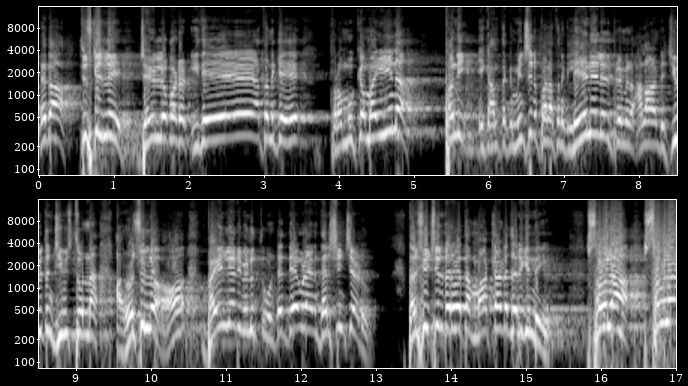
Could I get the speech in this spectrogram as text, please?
లేదా తీసుకెళ్ళి జైల్లో పడడం ఇదే అతనికి ప్రముఖమైన పని. ఇక అంతకు మించిన పని అతనికి లేనే లేదు ప్రేమ అలాంటి జీవితం జీవిస్తున్న ఆ రోజుల్లో బయలుదేరి వెళుతూ ఉంటే దేవుడు ఆయన దర్శించాడు. దర్శించిన తర్వాత మాట్లాడడం జరిగింది. సౌలా సౌలా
